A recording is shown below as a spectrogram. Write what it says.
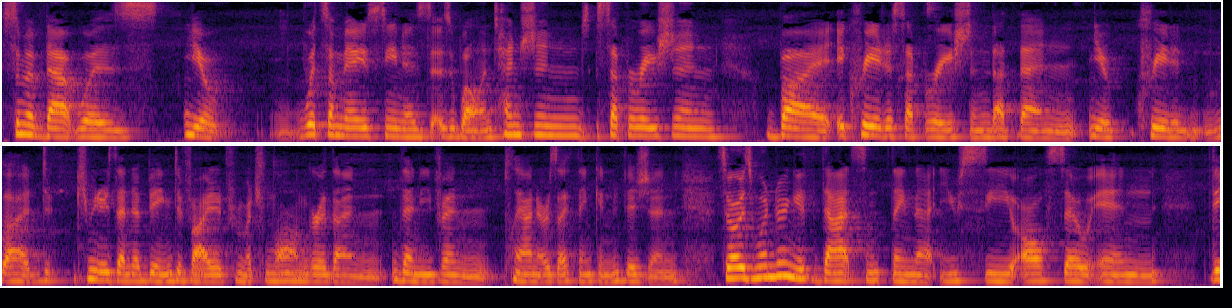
some of that was, you know, what some may have seen as, as well intentioned separation, but it created a separation that then, you know, created uh, d- communities that ended up being divided for much longer than, than even planners, I think, envisioned. So I was wondering if that's something that you see also in the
